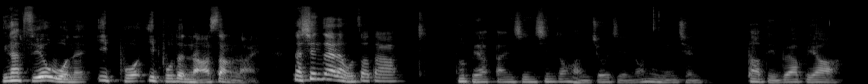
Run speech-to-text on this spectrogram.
你看，只有我能一波一波的拿上来。那现在呢？我知道大家都不要担心，心中很纠结，农历年前到底不要不要？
